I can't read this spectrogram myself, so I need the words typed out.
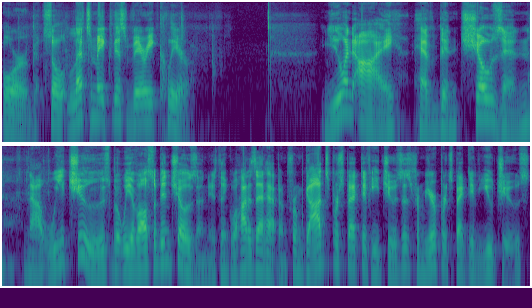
org. So let's make this very clear you and I have been chosen. Now, we choose, but we have also been chosen. You think, well, how does that happen? From God's perspective, He chooses. From your perspective, you choose.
